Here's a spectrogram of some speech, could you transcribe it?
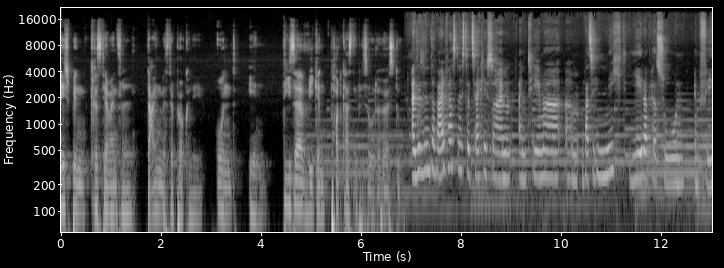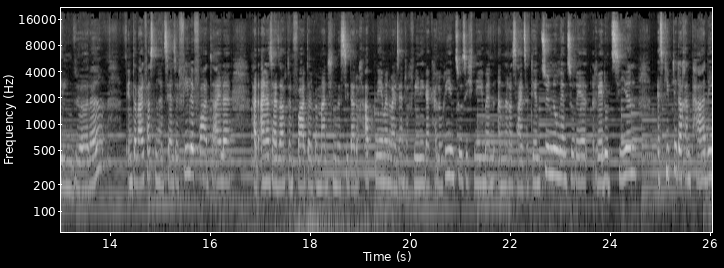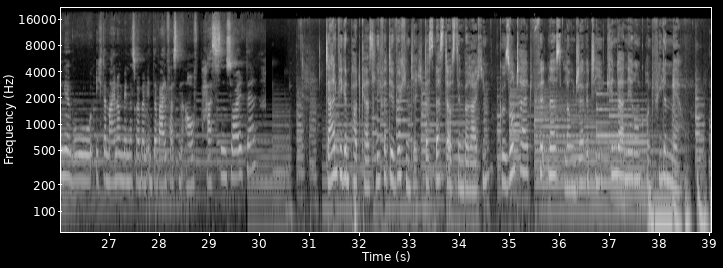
Ich bin Christian Wenzel, dein Mr. Broccoli und in dieser Vegan Podcast Episode hörst du. Also das Intervallfasten ist tatsächlich so ein, ein Thema, ähm, was ich nicht jeder Person empfehlen würde. Intervallfasten hat sehr, sehr viele Vorteile, hat einerseits auch den Vorteil bei manchen, dass sie dadurch abnehmen, weil sie einfach weniger Kalorien zu sich nehmen, andererseits hat die Entzündungen zu re reduzieren. Es gibt jedoch ein paar Dinge, wo ich der Meinung bin, dass man beim Intervallfasten aufpassen sollte. Dein Vegan Podcast liefert dir wöchentlich das Beste aus den Bereichen Gesundheit, Fitness, Longevity, Kinderernährung und vielem mehr.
